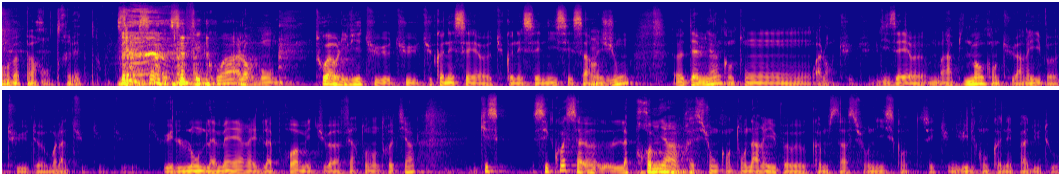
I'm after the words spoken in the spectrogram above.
On va pas rentrer là-dedans. Ça, fait quoi? Alors bon, toi, Olivier, tu, tu, tu, connaissais, euh, tu connaissais Nice et sa région. Euh, Damien, quand on, alors tu, tu le disais rapidement, quand tu arrives, tu, voilà, tu, tu, tu, es le long de la mer et de la prom et tu vas faire ton entretien. Qu'est-ce c'est quoi ça, la première impression quand on arrive euh, comme ça sur Nice, quand c'est une ville qu'on ne connaît pas du tout?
